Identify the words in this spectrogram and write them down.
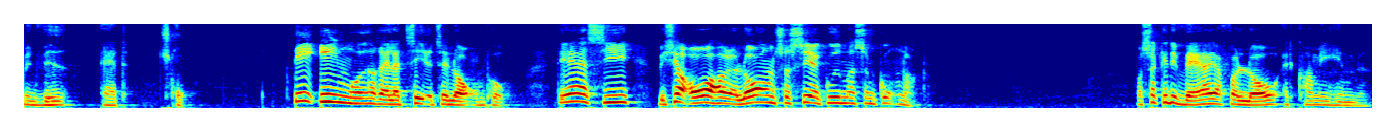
men ved at tro. Det er en måde at relatere til loven på. Det er at sige, hvis jeg overholder loven, så ser Gud mig som god nok. Og så kan det være, at jeg får lov at komme i himlen.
